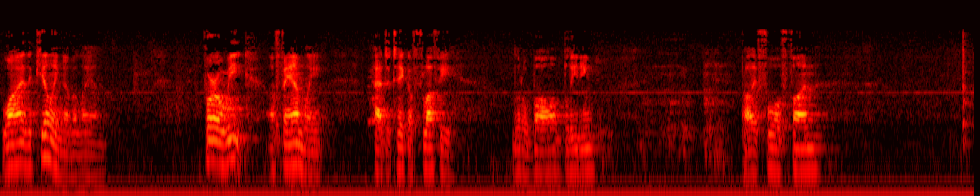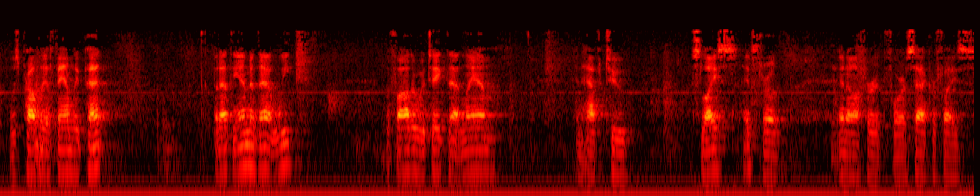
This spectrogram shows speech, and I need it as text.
Why the killing of a lamb? For a week, a family had to take a fluffy little ball, bleeding, probably full of fun. It was probably a family pet. But at the end of that week, the father would take that lamb and have to slice its throat and offer it for a sacrifice.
